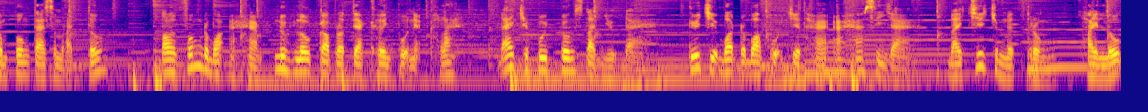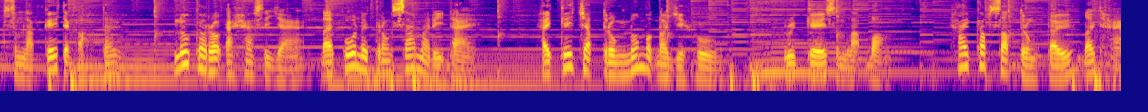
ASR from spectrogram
កំពុងតែសម្រេចទោសដល់វងរបស់អាហាប់នោះលោកក៏ប្រទះឃើញពួកអ្នកខ្លះដែលជាពូជពងស្ដេចយូដាគឺជាបុត្ររបស់ពួកជាថាអាហាស៊ីយ៉ាដែលជាចំណិតទ្រង់ហើយលោកសម្លាប់គេទាំងអស់ទៅលោកក៏រកអាហាស៊ីយ៉ាដែលពួននៅក្រុងសាម៉ារីដែរ ហើយគេចាប់ទ្រង់នាំមកដល់យេហ៊ូរួចគេសម្លាប់បង ហើយកប់សពទ្រង់ទៅដោយថា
